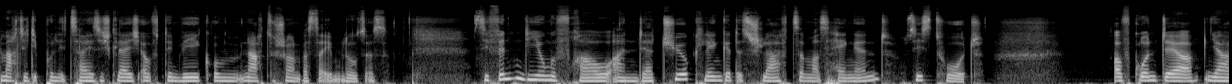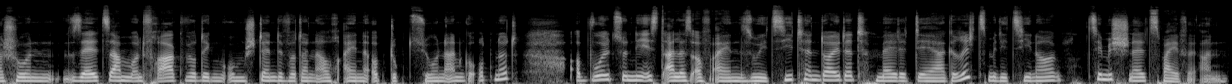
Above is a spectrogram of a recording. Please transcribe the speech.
machte die Polizei sich gleich auf den Weg, um nachzuschauen, was da eben los ist. Sie finden die junge Frau an der Türklinke des Schlafzimmers hängend. Sie ist tot. Aufgrund der ja schon seltsamen und fragwürdigen Umstände wird dann auch eine Obduktion angeordnet. Obwohl zunächst alles auf einen Suizid hindeutet, meldet der Gerichtsmediziner ziemlich schnell Zweifel an.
